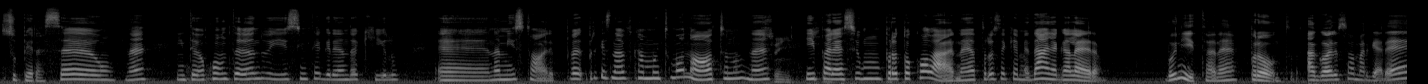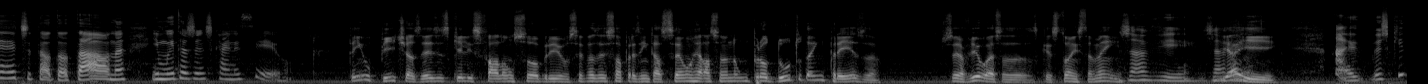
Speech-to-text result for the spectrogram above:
superação, né? Então eu contando isso, integrando aquilo é, na minha história, porque senão vai ficar muito monótono, né? Sim, e sim. parece um protocolar, né? Eu trouxe aqui a medalha, galera. Bonita, né? Pronto. Agora eu sou a Margarete, tal, tal, tal, né? E muita gente cai nesse erro. Tem o pitch, às vezes, que eles falam sobre você fazer sua apresentação relacionando um produto da empresa. Você já viu essas questões também? Já vi, já e vi. aí? Ah, acho que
